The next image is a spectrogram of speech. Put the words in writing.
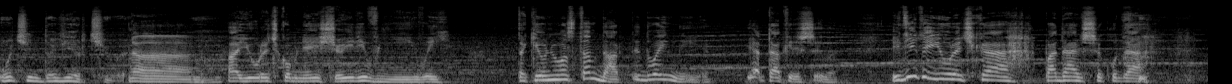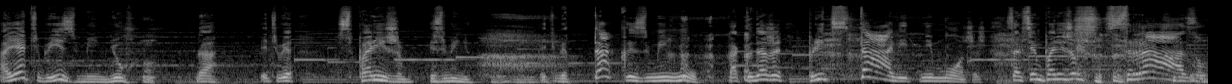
очень доверчивая. А, а Юрочка у меня еще и ревнивый. Такие у него стандарты двойные. Я так решила. Иди ты, Юрочка, подальше куда, а я тебе изменю. Да, я тебе с Парижем изменю. Я тебе так изменю, как ты даже представить не можешь. Со всем Парижем сразу.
